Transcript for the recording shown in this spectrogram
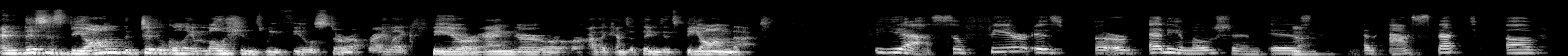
And this is beyond the typical emotions we feel stir up, right? Like fear or anger or, or other kinds of things. It's beyond that. Yeah. So fear is, or any emotion is yeah. an aspect of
